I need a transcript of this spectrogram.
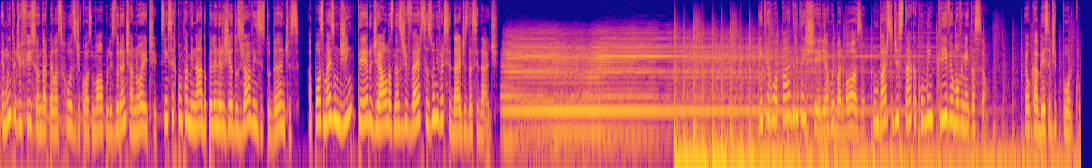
É muito difícil andar pelas ruas de Cosmópolis durante a noite sem ser contaminado pela energia dos jovens estudantes após mais um dia inteiro de aulas nas diversas universidades da cidade. Entre a Rua Padre Teixeira e a Rui Barbosa, um bar se destaca com uma incrível movimentação. É o Cabeça de Porco,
